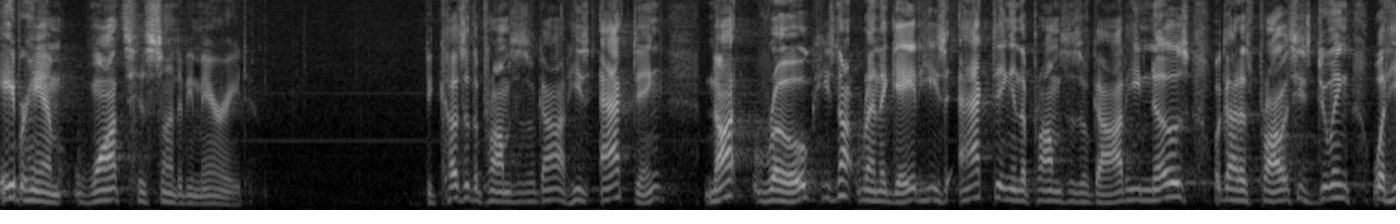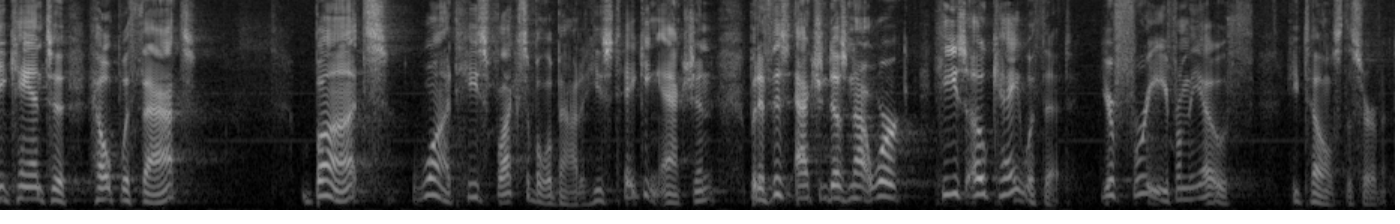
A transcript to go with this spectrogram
Abraham wants his son to be married because of the promises of God. He's acting not rogue, he's not renegade, he's acting in the promises of God. He knows what God has promised, he's doing what he can to help with that. But what? He's flexible about it. He's taking action, but if this action does not work, he's okay with it. You're free from the oath, he tells the servant.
